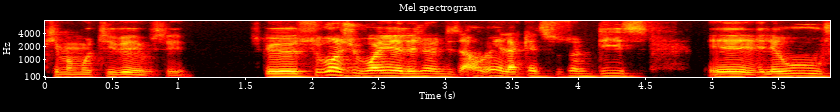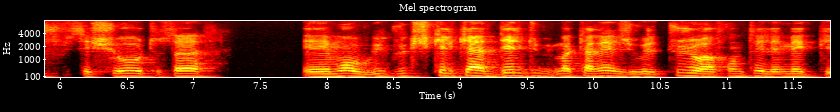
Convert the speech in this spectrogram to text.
qui m'a motivé aussi. Parce que souvent, je voyais les gens ils disent, ah ouais, la KT 70, et, elle est ouf, c'est chaud, tout ça. Et moi, vu, que je suis quelqu'un, dès le début de ma carrière, je voulais toujours affronter les mecs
